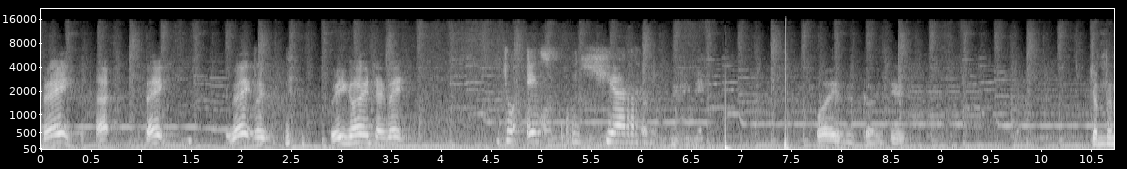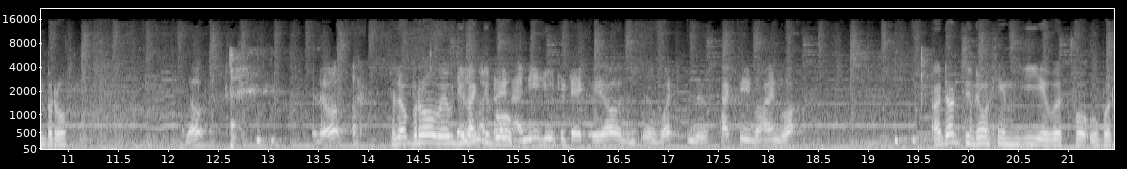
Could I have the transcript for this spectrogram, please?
Taxi! Uh, taxi! Taxi! Wait, where you going, taxi? Joe is here. Where is this going to? Jump in, bro. Hello? Hello? Hello, bro. Where would you like to friend. go? I need you to take. Yo, what? The taxi behind what? I don't know him. He work for Uber.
